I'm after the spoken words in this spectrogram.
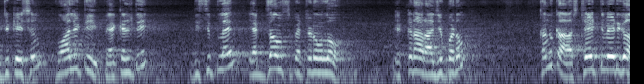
education quality faculty discipline exams పెట్టడంలో ఎక్కడా రాజీపడం. కనుక స్టేట్ వైడ్గా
